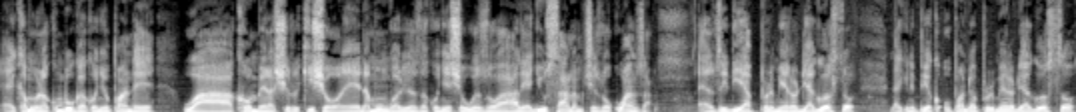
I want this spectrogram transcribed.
E, kama unakumbuka kwenye upande wa kombe la shirikisho e, na mungu aliweza kuonyesha uwezo wa hali ya juu sana mchezo wa kwanza dhidi e, ya Primeiro de Agosto, lakini pia kwa upande wa Primeiro de Agosto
